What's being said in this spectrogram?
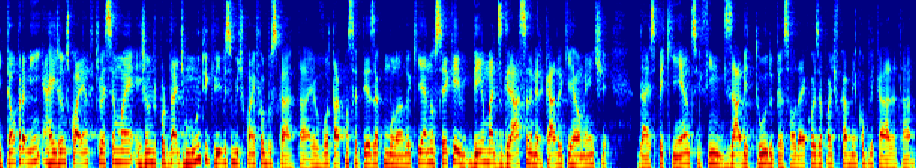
então, para mim, a região dos 40 aqui vai ser uma região de oportunidade muito incrível se o Bitcoin for buscar, tá? Eu vou estar com certeza acumulando aqui, a não ser que venha uma desgraça no mercado aqui realmente da SP500, enfim, desabe tudo, pessoal, daí a coisa pode ficar bem complicada, tá?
